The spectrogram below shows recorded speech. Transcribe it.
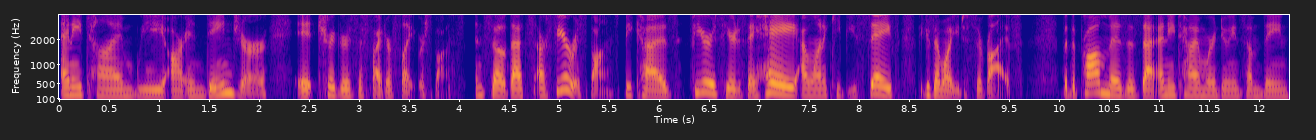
anytime we are in danger, it triggers the fight or flight response. And so that's our fear response because fear is here to say, "Hey, I want to keep you safe because I want you to survive." But the problem is is that anytime we're doing something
